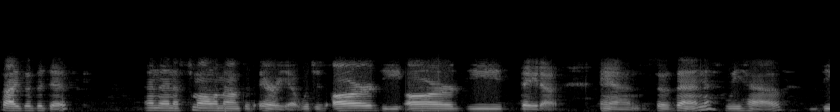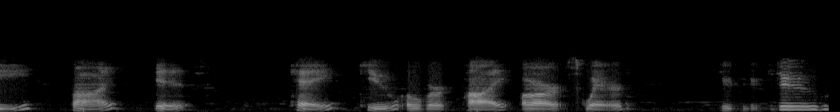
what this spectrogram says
size of the disk, and then a small amount of area, which is r d r d theta. And so then we have d phi is k q over pi r squared. Do, do, do, do, do,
